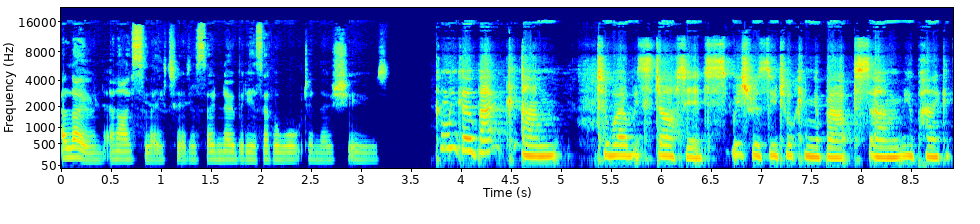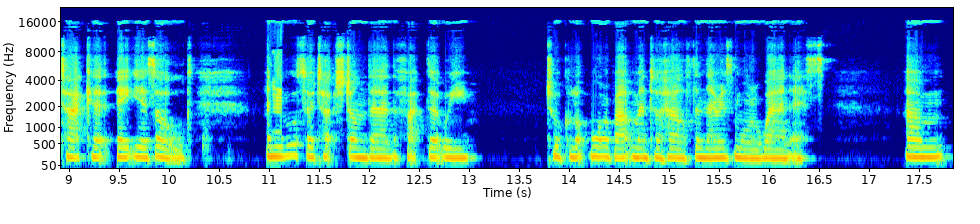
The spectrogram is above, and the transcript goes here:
alone and isolated as though nobody has ever walked in those shoes. Can we go back um, to where we started, which was you talking about um, your panic attack at eight years old? And you've also touched on there the fact that we talk a lot more about mental health and there is more awareness. Um,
